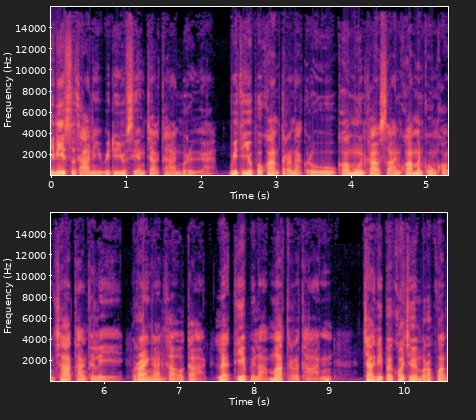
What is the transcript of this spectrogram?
ที่นี่สถานีวิทยุเสียงจากฐานเรือ วิทยุเพื่อความตระหนักรู้ข้อมูลข่าวสารความมั่นคงของชาติทางทะเล รายงานข่าวอากาศ และเทียบเวลามาตรฐาน จากนี้ไปขอเชิญรับฟัง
